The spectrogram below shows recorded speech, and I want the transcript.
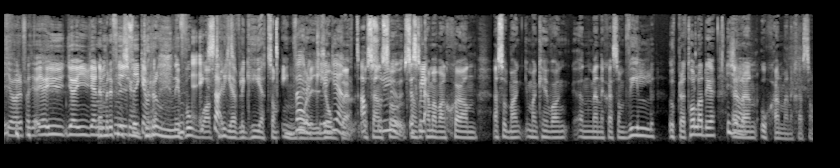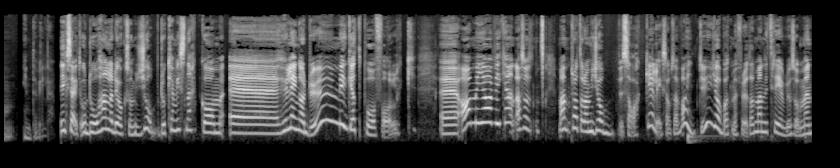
jag gör det för att jag, jag är ju, jag är ju genuint Nej, men det finns ju en nyfiken. grundnivå Mm, av exakt. trevlighet som ingår i Verkligen, jobbet. Och sen så, sen Jag så skulle- kan man vara en skön, alltså man, man kan ju vara en, en människa som vill upprätthålla det Ja. eller en oskön människa som inte vill det. Exakt, och då handlar det också om jobb. Då kan vi snacka om eh, hur länge har du myggat på folk? Eh, ja, men ja, vi kan, alltså, man pratar om jobbsaker. Liksom. Så här, vad har du jobbat med förut? Att man är trevlig och så. Men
